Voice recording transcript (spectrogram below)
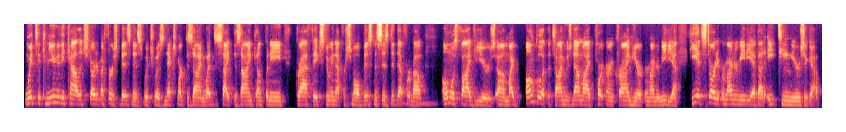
Went to community college, started my first business, which was Nextmark Design, website design company, graphics, doing that for small businesses. Did that for about almost five years. Um, my uncle at the time, who's now my partner in crime here at Reminder Media, he had started Reminder Media about 18 years ago.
